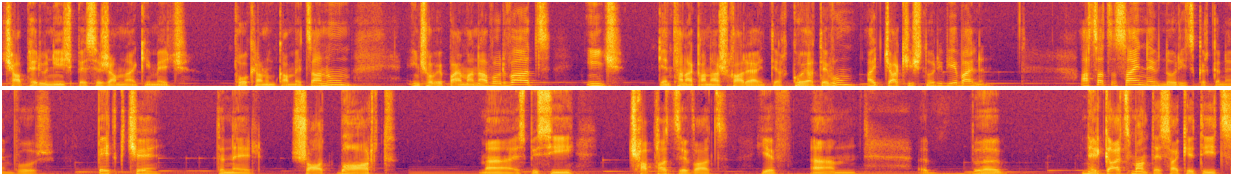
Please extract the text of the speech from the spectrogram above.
չափեր ունի, ինչպես է ժամանակի մեջ փոքրանում կամ մեծանում, ինչով է պայմանավորված, ինչ կենթանական աշխարհը այնտեղ գոյատևում այդ ճակի շնորհիվ եւ այլն ասածս այն է նորից կրկնեմ, որ պետք չէ դնել շատ բարդ այսպիսի չափած ձևած եւ ներկայացման տեսակետից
